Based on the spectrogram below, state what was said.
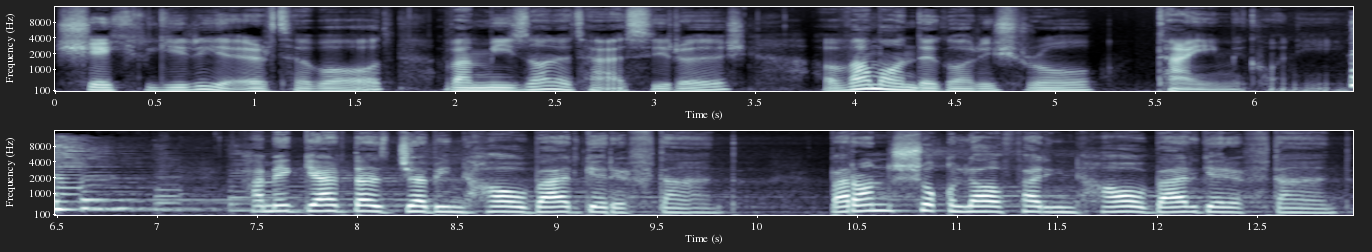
شکلگیری ارتباط و میزان تأثیرش و ماندگاریش رو تعیین می‌کنیم. همه گرد از جبین ها برگرفتند. بر آن شغل آفرین ها برگرفتند.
